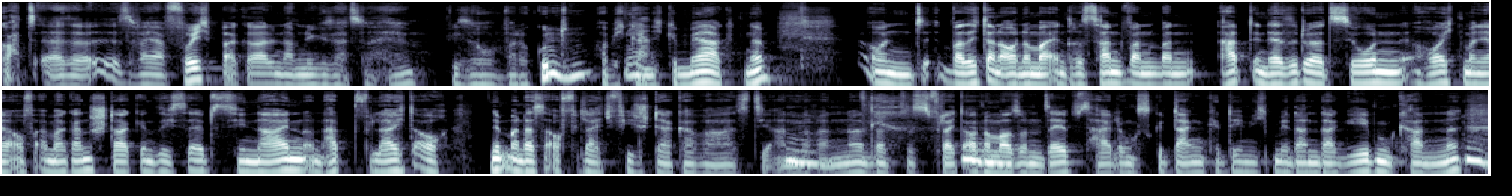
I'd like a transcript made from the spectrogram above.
Gott, also es war ja furchtbar gerade und dann haben die gesagt so, hä, wieso, war doch gut, mhm, habe ich gar ja. nicht gemerkt, ne? Und was ich dann auch nochmal interessant fand, man hat in der Situation, horcht man ja auf einmal ganz stark in sich selbst hinein und hat vielleicht auch, nimmt man das auch vielleicht viel stärker wahr als die anderen. Mhm. Ne? Das ist vielleicht auch mhm. nochmal so ein Selbstheilungsgedanke, den ich mir dann da geben kann. Ne? Mhm.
